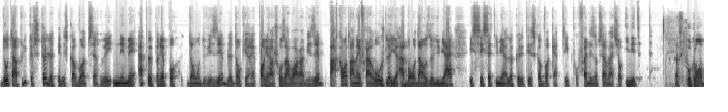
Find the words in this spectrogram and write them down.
d'autant plus que ce que le télescope va observer n'émet à peu près pas d'ondes visibles, donc il n'y aurait pas grand-chose à voir en visible. Par contre, en infrarouge, là, il y a abondance de lumière, et c'est cette lumière-là que le télescope va capter pour faire des observations inédites. Parce qu'il faut qu'on...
